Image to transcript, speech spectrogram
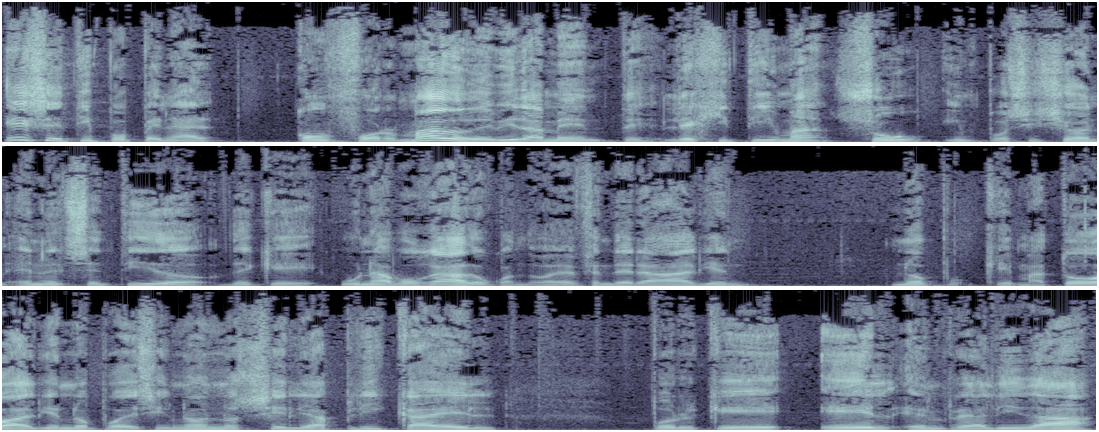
Ese tipo penal, conformado debidamente, legitima su imposición en el sentido de que un abogado, cuando va a defender a alguien no, que mató a alguien, no puede decir, no, no se le aplica a él, porque él en realidad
